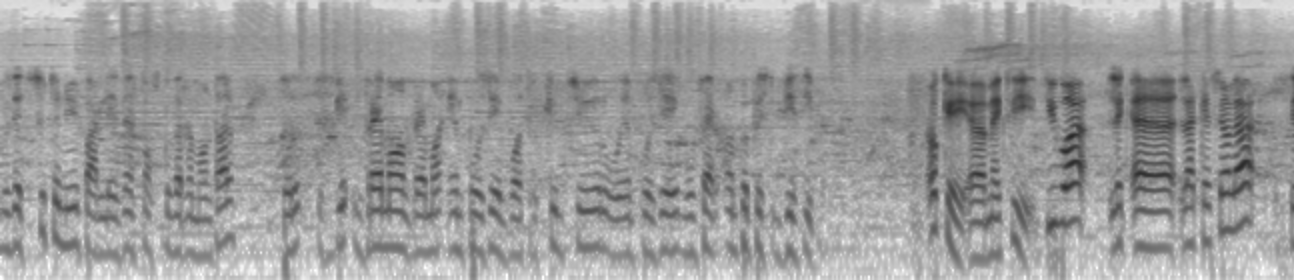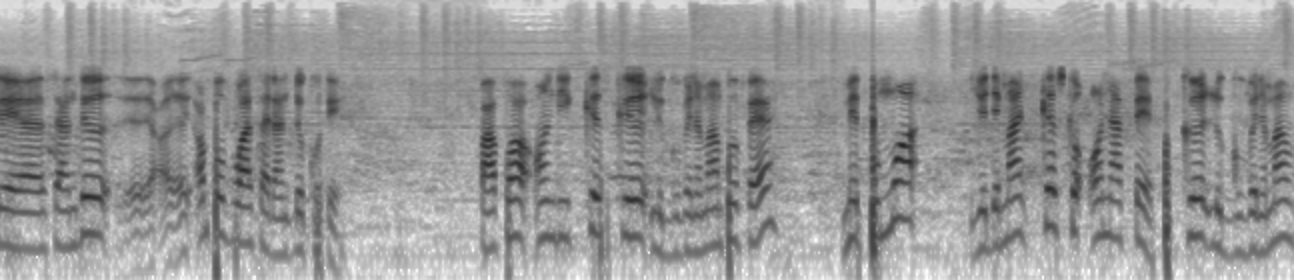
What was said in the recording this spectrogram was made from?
vous êtes soutenu par les instances gouvernementales pour vraiment, vraiment imposer votre culture ou imposer, vous faire un peu plus visible Ok, euh, merci. Tu vois, euh, la question là, c'est euh, en deux. euh, on peut voir ça dans deux côtés. Parfois, on dit qu'est-ce que le gouvernement peut faire, mais pour moi, je demande qu'est-ce qu'on a fait pour que le gouvernement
